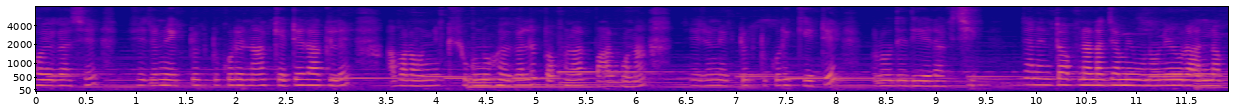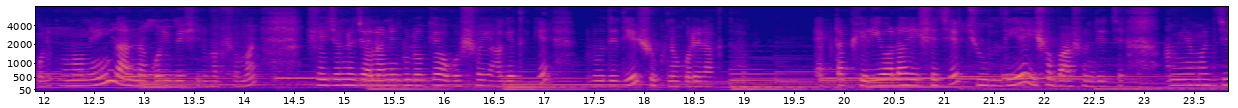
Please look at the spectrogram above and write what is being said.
হয়ে গেছে। সেই জন্য একটু একটু করে না কেটে রাখলে আবার অনেক শুকনো হয়ে গেলে তখন আর পারব না। সেই জন্য একটু একটু করে কেটে রোদে দিয়ে রাখছি। জানেন তো আপনারা যে আমি উনুনেও রান্না করি, উনুনেই রান্না করি বেশিরভাগ সময়। সেই জন্য জ্বালানিগুলোকে অবশ্যই আগে থেকে রোদে দিয়ে শুকনো করে রাখতে হবে। একটা ফেরিওয়ালা এসেছে, চুল দিয়ে এইসব বাসন দিচ্ছে। আমি আমার যে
